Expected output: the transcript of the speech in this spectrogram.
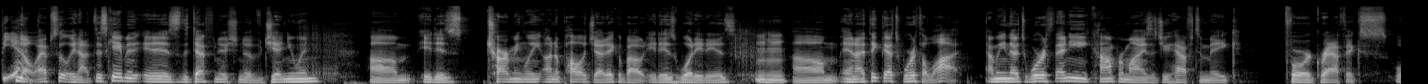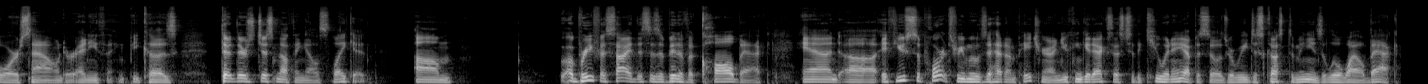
the end. No, absolutely not. This game is the definition of genuine. Um, it is charmingly unapologetic about it is what it is. Um, and I think that's worth a lot. I mean, that's worth any compromise that you have to make for graphics or sound or anything because there, there's just nothing else like it. Um, a brief aside, this is a bit of a callback, and uh, if you support Three Moves Ahead on Patreon, you can get access to the Q and A episodes where we discussed Dominions a little while back.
